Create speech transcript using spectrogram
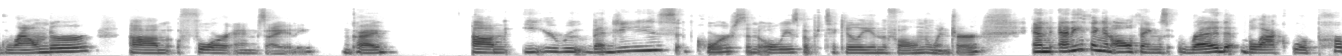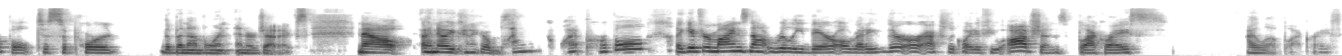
grounder um, for anxiety. Okay. Um, eat your root veggies, of course, and always, but particularly in the fall and the winter. And anything and all things red, black, or purple to support the benevolent energetics. Now, I know you kind of go, black, what, purple? Like if your mind's not really there already, there are actually quite a few options. Black rice. I love black rice.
